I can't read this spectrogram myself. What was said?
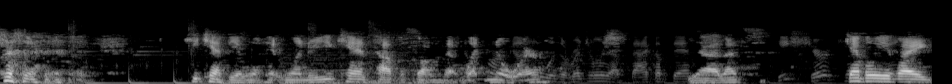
he can't be a one-hit wonder. You can't top a song that went nowhere. Yeah, that's. Can't believe I.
